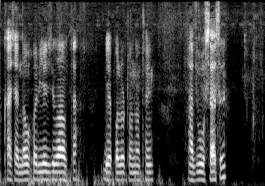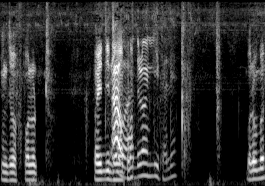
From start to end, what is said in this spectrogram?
ખાસા નવ ફરીએ જોવા આવતા બે પલોટો ન થઈને. આજ ઓછા છે. જો પલોટ પહી દીધો આપણો. બરોબર?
